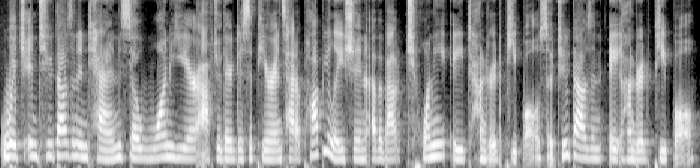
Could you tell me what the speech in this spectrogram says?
which in 2010, so one year after their disappearance, had a population of about 2,800 people. So 2,800 people.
